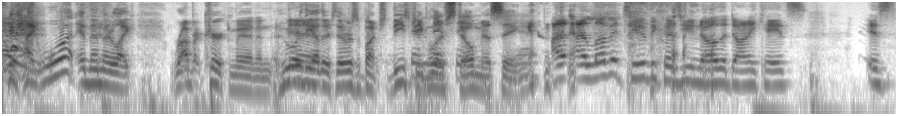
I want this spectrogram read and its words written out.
like what? And then they're like Robert Kirkman and who are the Yeah. others? There was a bunch. These They're people are still missing. missing. Yeah. I, I love it too because you know that Donny Cates is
